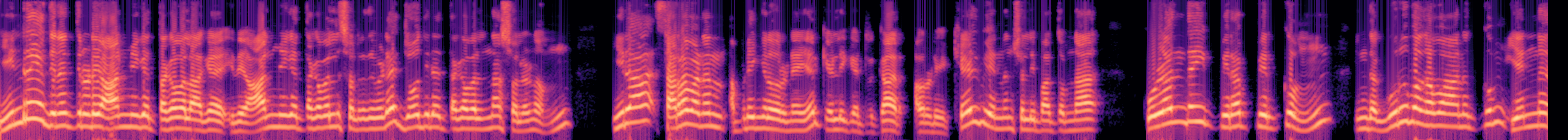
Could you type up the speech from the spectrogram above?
இன்றைய தினத்தினுடைய ஆன்மீக தகவலாக இது ஆன்மீக தகவல் சொல்றதை விட ஜோதிட தகவல் தான் சொல்லணும். இரா சரவணன் அப்படிங்கிற ஒரு நேயர் கேள்வி கேட்டிருக்கார். அவருடைய கேள்வி என்னன்னு சொல்லி பார்த்தோம்னா குழந்தை பிறப்பிற்கும் இந்த குரு பகவானுக்கும் என்ன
